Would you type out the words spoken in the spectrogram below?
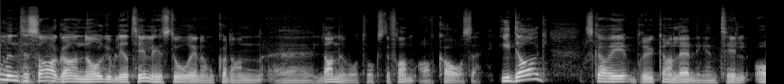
Velkommen til Saga Norge blir til, historien om hvordan eh, landet vårt vokste fram av kaoset. I dag skal vi bruke anledningen til å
